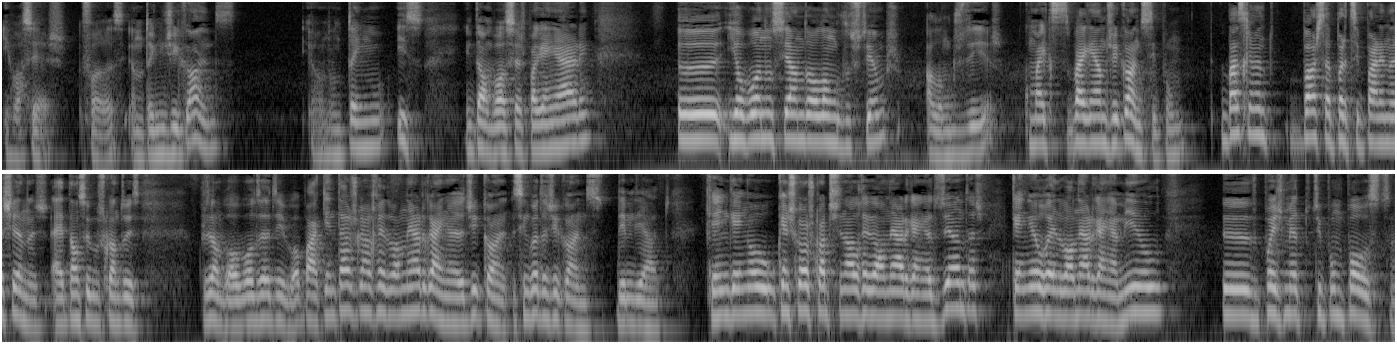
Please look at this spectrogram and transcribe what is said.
E vocês, foda-se, eu não tenho G-Coins. Eu não tenho isso. Então, vocês para ganharem, uh, eu vou anunciando ao longo dos tempos, ao longo dos dias, como é que se vai ganhando G-Coins. Tipo, basicamente basta participarem nas cenas. É tão simples quanto isso. Por exemplo, eu vou dizer tipo, opa, quem está a jogar Rei do Balneário ganha G 50 G-Coins de imediato. Quem, ganhou, quem chegou aos quartos de final do Rei Balneário ganha 200. Quem ganhou o Rei do Balneário ganha 1000. Uh, depois meto tipo um post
